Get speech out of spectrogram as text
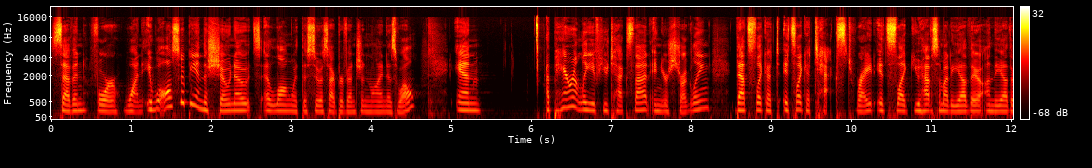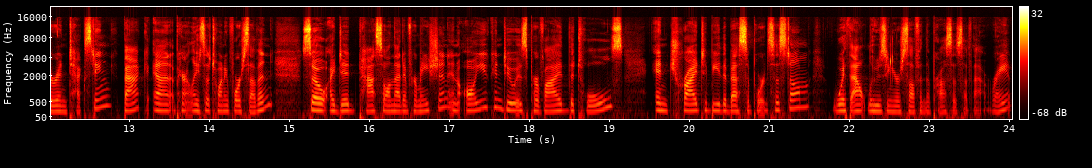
741. It will also be in the show notes along with the suicide prevention line as well. And apparently if you text that and you're struggling that's like a it's like a text right? It's like you have somebody other on the other end texting back and apparently it's a 24 7 so i did pass on that information and all you can do is provide the tools and try to be the best support system without losing yourself in the process of that right?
